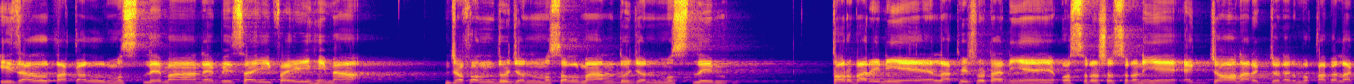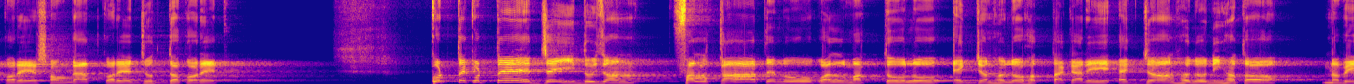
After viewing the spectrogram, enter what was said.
ইজাল তাকাল মুসলিমান বেসাইফাই হিমা যখন দুজন মুসলমান, দুজন মুসলিম, তরবারি নিয়ে, লাঠি সোটা নিয়ে অস্ত্র শস্ত্র নিয়ে একজন আরেকজনের মোকাবেলা করে, সংঘাত করে, যুদ্ধ করে, করতে করতে যেই দুইজন ফালকাতেলু ওয়াল মাকতুলু, একজন হলো হত্যাকারী, একজন হলো নিহত। নবী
